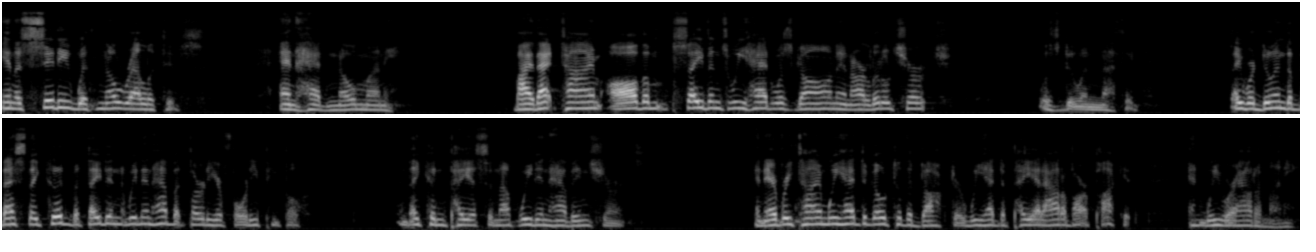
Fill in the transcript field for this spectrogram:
in a city with no relatives and had no money. By that time, all the savings we had was gone, and our little church was doing nothing. They were doing the best they could, but they didn't. We didn't have but thirty or forty people, and they couldn't pay us enough. We didn't have insurance, and every time we had to go to the doctor, we had to pay it out of our pocket, and we were out of money.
